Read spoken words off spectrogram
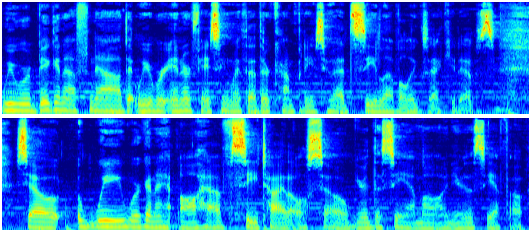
we were big enough now that we were interfacing with other companies who had C level executives. So we were going to all have C titles. So you're the CMO and you're the CFO.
